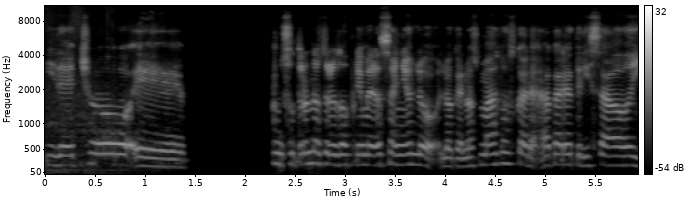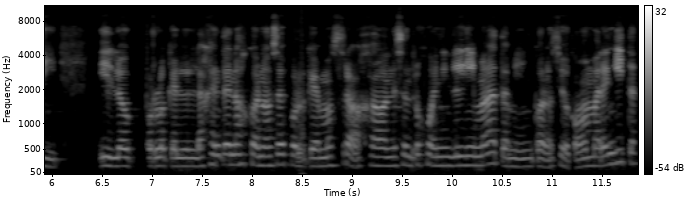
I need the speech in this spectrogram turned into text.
Y de hecho, eh, nosotros nuestros dos primeros años lo, lo que nos más nos ha caracterizado y, y lo, por lo que la gente nos conoce es porque hemos trabajado en el Centro Juvenil de Lima, también conocido como Maranguita,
